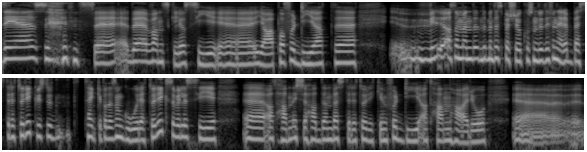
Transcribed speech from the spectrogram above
Det syns jeg det er vanskelig å si eh, ja på, fordi at eh, vi, altså, men, det, men det spørs jo hvordan du definerer best retorikk. Hvis du tenker på det som god retorikk, så vil jeg si eh, at han ikke hadde den beste retorikken fordi at han har jo eh,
